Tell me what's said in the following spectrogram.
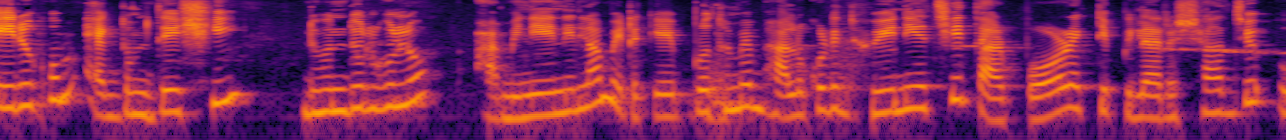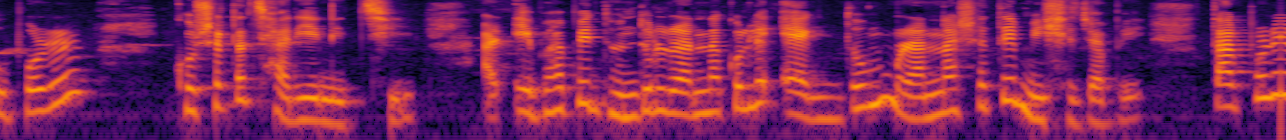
এইরকম একদম দেশি ধুন্দুলগুলো আমি নিয়ে নিলাম। এটাকে প্রথমে ভালো করে ধুয়ে নিয়েছি। তারপর একটি পিলারের সাহায্যে উপরের খোসাটা ছাড়িয়ে নিচ্ছি। আর এভাবে ধুন্দুল রান্না করলে একদম রান্নার সাথে মিশে যাবে। তারপরে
